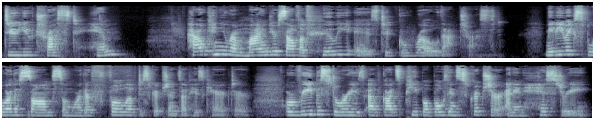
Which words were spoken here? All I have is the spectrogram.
Do you trust him? How can you remind yourself of who he is to grow that trust? Maybe you explore the Psalms some more. They're full of descriptions of his character. Or read the stories of God's people, both in scripture and in history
